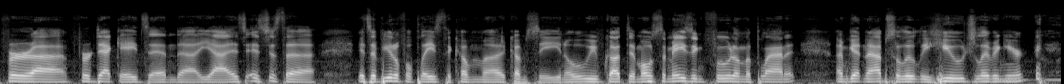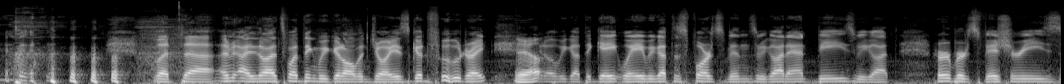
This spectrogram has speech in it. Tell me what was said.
for uh, for decades, and uh, yeah, it's it's just a it's a beautiful place to come uh, come see. You know, we've got the most amazing food on the planet. I'm getting absolutely huge living here, but uh, I, I, know that's one thing we could all enjoy is good food, right? Yeah. You know, we got the Gateway, we got the Sportsman's, we got Aunt Bee's, we got Herbert's Fisheries.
